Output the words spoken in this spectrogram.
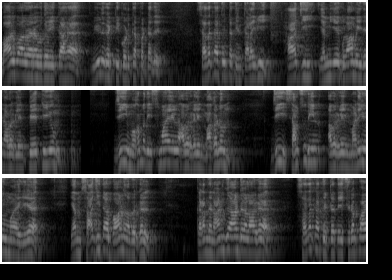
வாழ்வாதார உதவிக்காக வீடு கட்டி கொடுக்கப்பட்டது. சதக்கா திட்டத்தின் தலைவி ஹாஜி எம்ஏ குலாமைதீன் அவர்களின் பேத்தியும் ஜி முகமது இஸ்மாயில் அவர்களின் மகளும் ஜி சம்சுதீன் அவர்களின் மனைவியுமாகிய எம் சாஜிதா பானு அவர்கள் கடந்த நான்கு ஆண்டுகளாக சதக்கா திட்டத்தை சிறப்பாக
